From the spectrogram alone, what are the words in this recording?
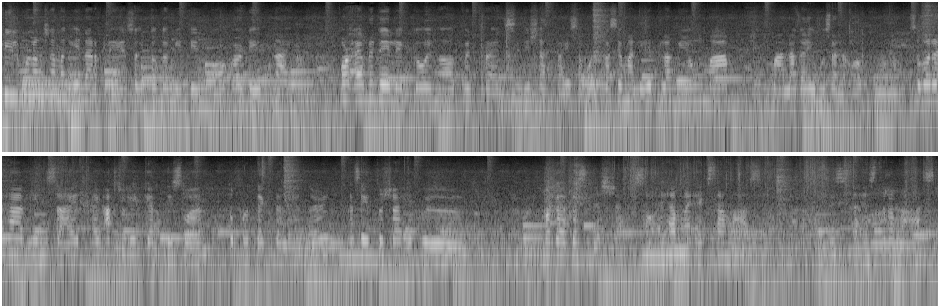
feel mo lang siya mag-inarte, so ito gamitin mo, or date night. For everyday, like going out with friends, hindi siya advisable kasi maliit lang yung map, malagay mo sa loob. So what I have inside, I actually kept this one to protect the leather kasi ito siya, it will magagasgas siya. So I have my extra mask. This is the extra mask.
